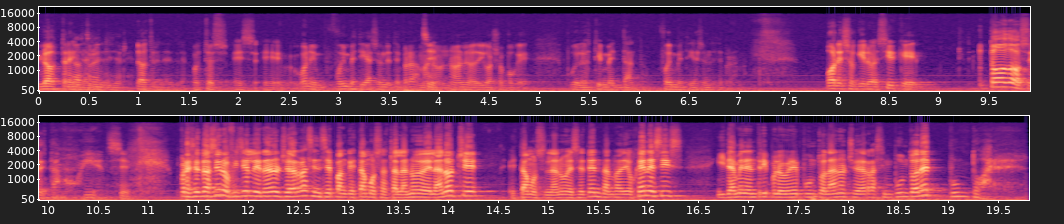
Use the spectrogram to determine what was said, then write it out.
los 33. Los 33. Pues esto es, eh, bueno, fue investigación de este programa, no, no, lo digo yo porque, porque lo estoy inventando, fue investigación de este programa. Por eso quiero decir que todos estamos bien. Presentación oficial de la noche de Racing, sepan que estamos hasta las 9 de la noche, estamos en la 970 en Radio Génesis y también en www.lanochederacing.net.ar.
